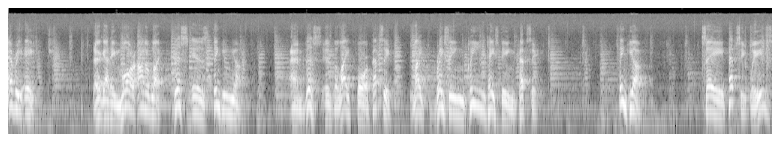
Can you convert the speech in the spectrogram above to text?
every age. They're getting more out of life. This is thinking young. And this is the life for Pepsi. Light, bracing, clean tasting Pepsi. Think young. Say Pepsi, please.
